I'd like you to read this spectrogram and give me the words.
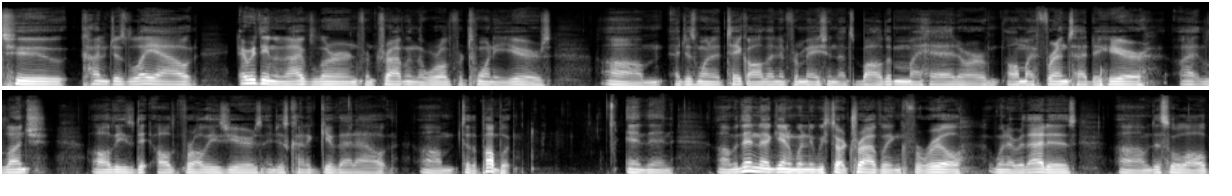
to kind of just lay out everything that I've learned from traveling the world for 20 years. Um, I just wanted to take all that information that's bottled up in my head or all my friends had to hear at lunch all these all for all these years and just kind of give that out um, to the public. And then, um, and then again, when we start traveling for real, whenever that is, um, this will all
